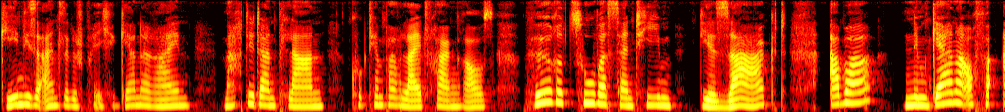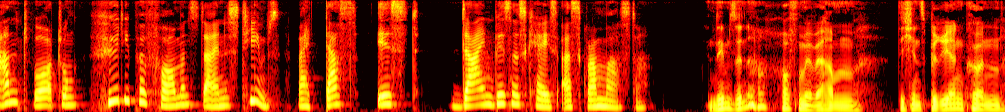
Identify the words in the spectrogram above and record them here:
geh in diese Einzelgespräche gerne rein, mach dir deinen Plan, guck dir ein paar Leitfragen raus, höre zu, was dein Team dir sagt, aber nimm gerne auch Verantwortung für die Performance deines Teams, weil das ist dein Business Case als Scrum Master. In dem Sinne hoffen wir, wir haben dich inspirieren können,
